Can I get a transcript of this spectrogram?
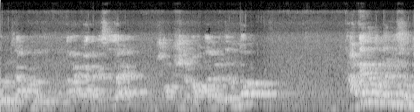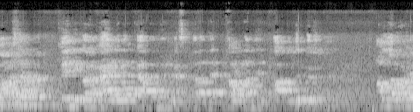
পরিচালনার জন্য তারা কার কাছে যায়? সমস্যা সমাধানের জন্য। তাদের মতো কিছু মানুষের তৈরি করা গায়ে এবং কাপড়ের কাছে তারা তলনা দেয় পাগলদের কাছে দেয় আল্লাহ বলে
